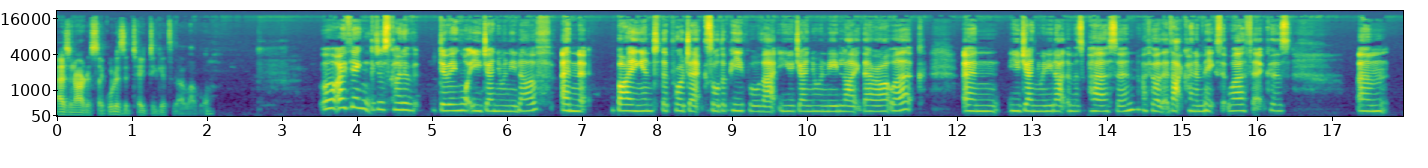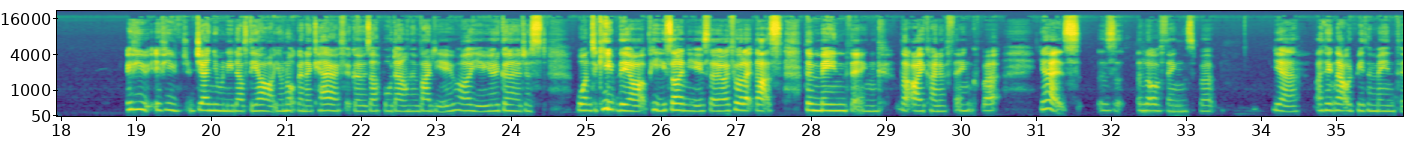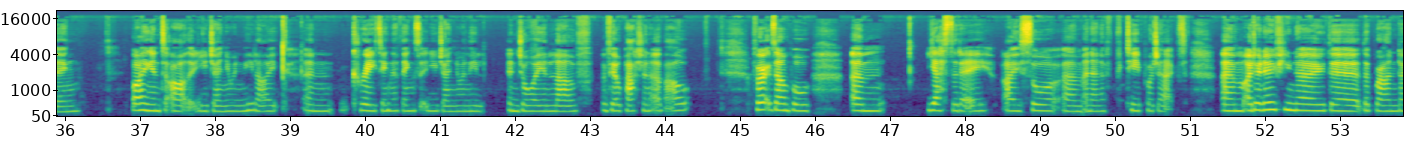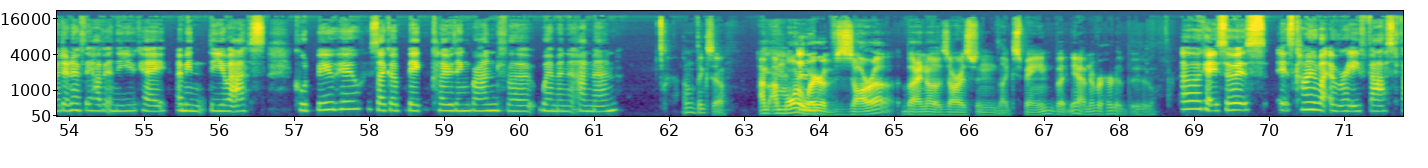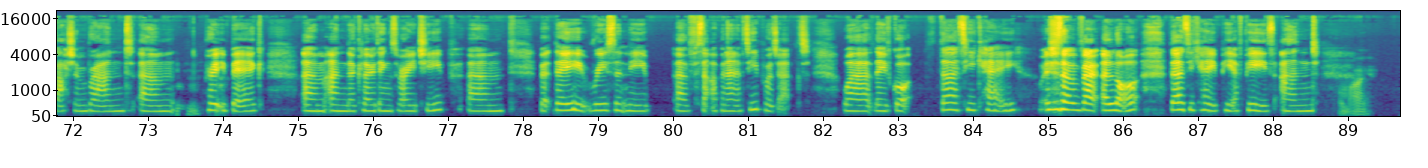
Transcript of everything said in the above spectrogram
as an artist? Like what does it take to get to that level? Well, I think just kind of doing what you genuinely love and buying into the projects or the people that you genuinely like their artwork and you genuinely like them as a person. I feel that that kind of makes it worth it because um, if you if you genuinely love the art, you're not going to care if it goes up or down in value, are you? You're going to just want to keep the art piece, aren't you? So I feel like that's the main thing that I kind of think. But yeah, it's there's a lot of things, but yeah, I think that would be the main thing. Buying into art that you genuinely like and creating the things that you genuinely enjoy and love and feel passionate about. For example, um, yesterday I saw um, an NFT project. Um, I don't know if you know the the brand. I don't know if they have it in the UK. I mean the US, called Boohoo. It's like a big clothing brand for women and men. I don't think so. I'm I'm more um, aware of Zara, but I know that Zara's in like Spain. But yeah, I've never heard of Boohoo. Oh, okay. So it's it's kind of like a really fast fashion brand, um, mm-hmm. pretty big um, and the clothing's very cheap. Um, but they recently have set up an NFT project where they've got 30k, which is a, very, a lot, 30k PFPs, and oh my.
